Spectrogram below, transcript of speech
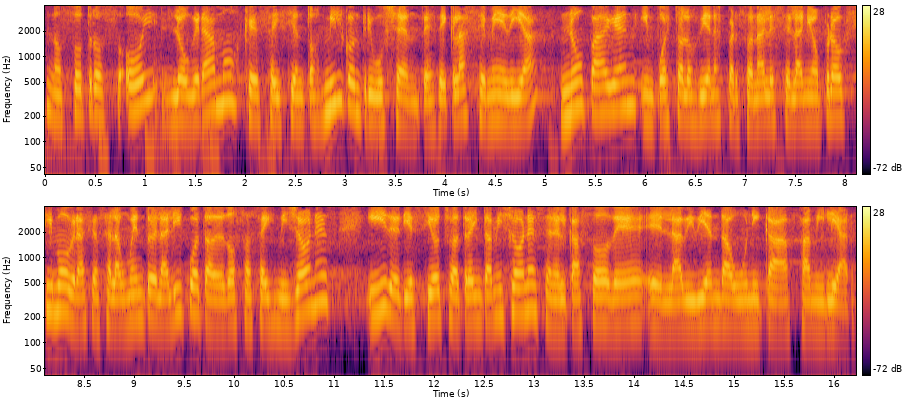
Nosotros hoy logramos que 600.000 contribuyentes de clase media no paguen impuesto a los bienes personales el año próximo gracias al aumento de la alícuota de 2 a 6 millones y de 18 a 30 millones en el caso de eh, la vivienda única familiar.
